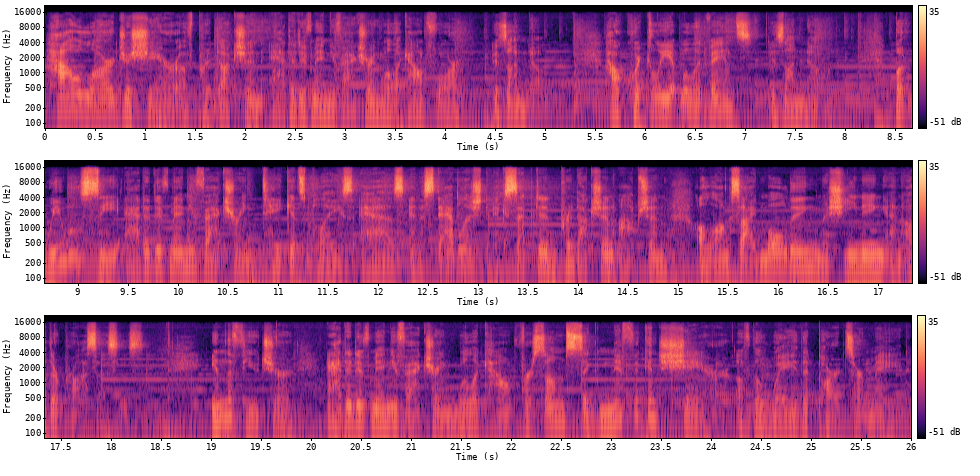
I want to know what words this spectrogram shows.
How large a share of production additive manufacturing will account for is unknown. How quickly it will advance is unknown but we will see additive manufacturing take its place as an established, accepted production option alongside molding, machining, and other processes. In the future, additive manufacturing will account for some significant share of the way that parts are made.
